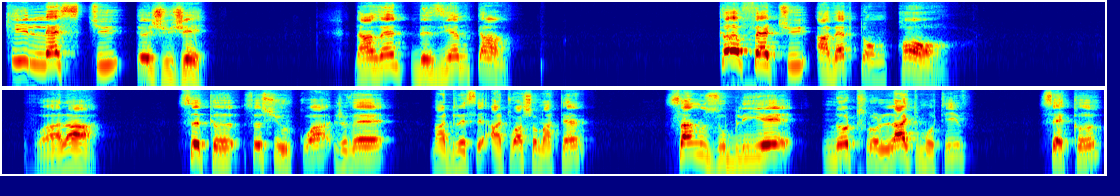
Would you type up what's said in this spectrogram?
Qui laisses-tu te juger? Dans un deuxième temps, que fais-tu avec ton corps? Voilà ce, que, ce sur quoi je vais m'adresser à toi ce matin, sans oublier notre leitmotiv, c'est que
